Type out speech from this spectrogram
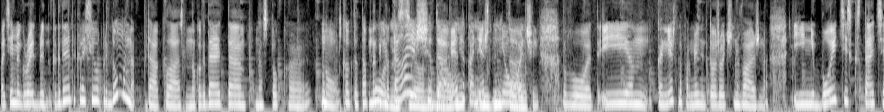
по теме Great Britain. Когда это красиво придумано, да, классно, но когда это настолько, ну, как-то топорно сделано, да, да это, конечно, не, не очень. Вот. И, конечно, оформление тоже очень важно. И не бойтесь, кстати,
